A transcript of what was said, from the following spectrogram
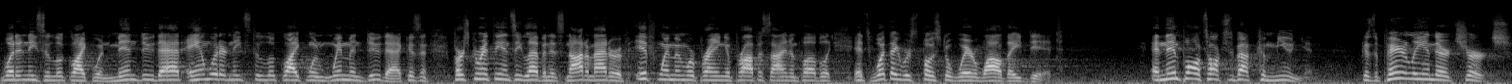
what it needs to look like when men do that and what it needs to look like when women do that. Because in 1 Corinthians 11, it's not a matter of if women were praying and prophesying in public, it's what they were supposed to wear while they did. And then Paul talks about communion. Because apparently in their church,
